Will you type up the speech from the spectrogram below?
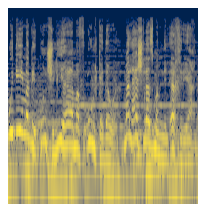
ودي ما بيكونش ليها مفعول كدواء ملهاش لازمة من الآخر يعني.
